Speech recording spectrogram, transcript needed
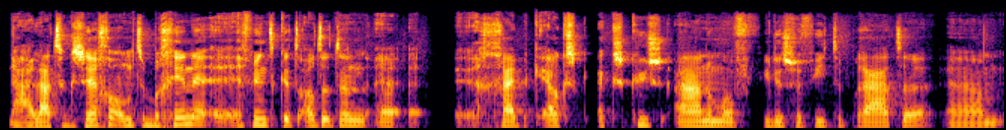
nou, laat ik zeggen, om te beginnen vind ik het altijd een... grijp ik elk excuus aan om over filosofie te praten. Um,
